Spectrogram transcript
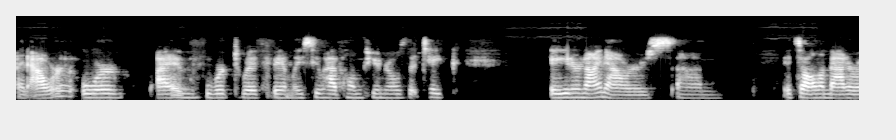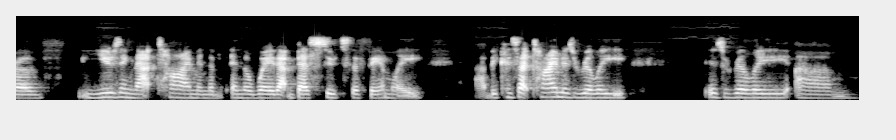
an hour or i've worked with families who have home funerals that take eight or nine hours. Um, it's all a matter of using that time in the in the way that best suits the family uh, because that time is really is really um,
